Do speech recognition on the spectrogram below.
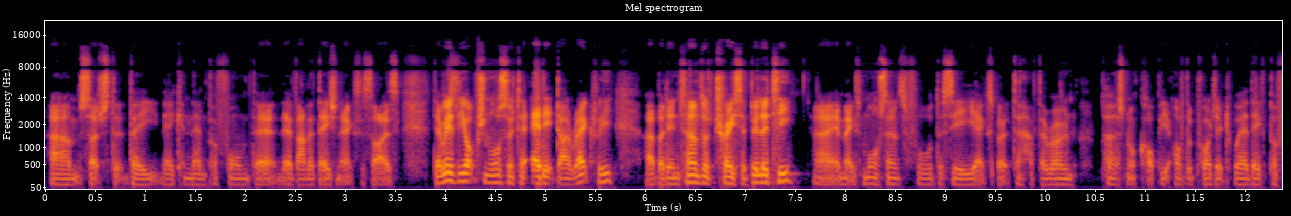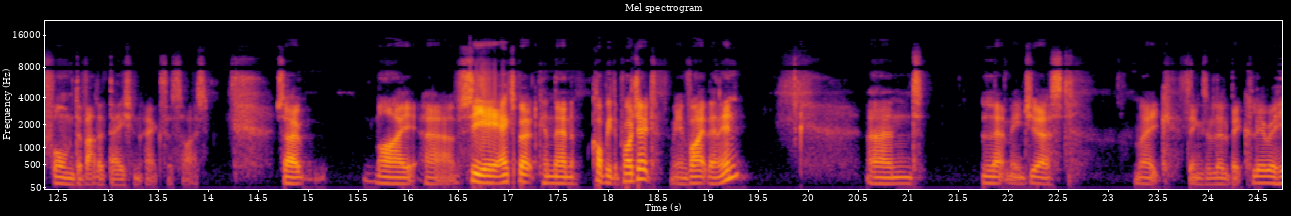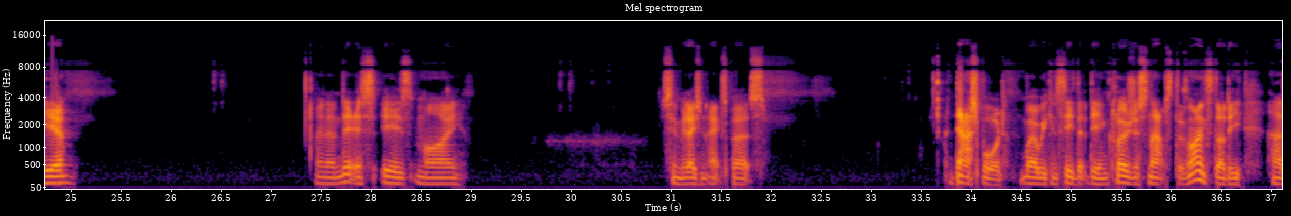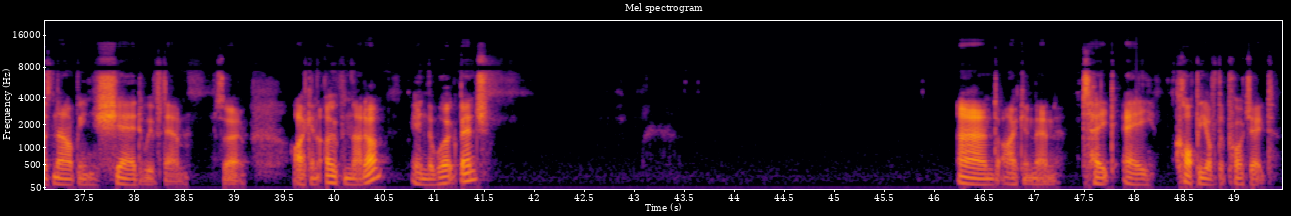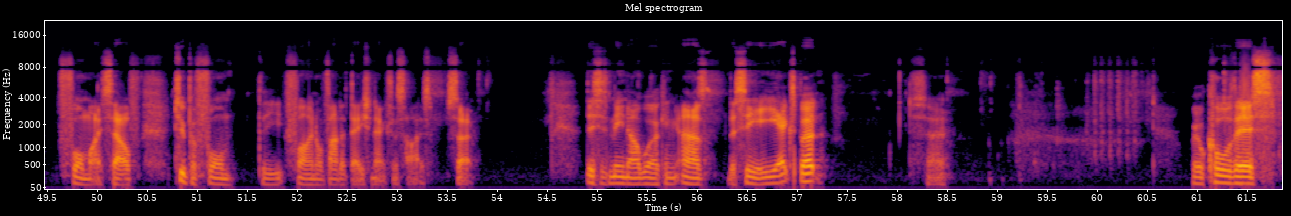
um, such that they they can then perform their, their validation exercise. There is the option also to edit directly uh, but in terms terms of traceability, uh, it makes more sense for the CE expert to have their own personal copy of the project where they've performed the validation exercise. So my uh, CAE expert can then copy the project. We invite them in. And let me just make things a little bit clearer here. And then this is my simulation experts dashboard where we can see that the enclosure snaps design study has now been shared with them. So I can open that up in the workbench and I can then take a copy of the project for myself to perform the final validation exercise. So this is me now working as the CAE expert. So we'll call this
